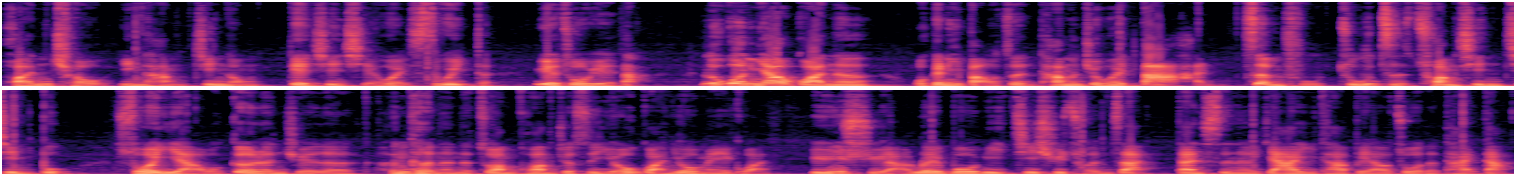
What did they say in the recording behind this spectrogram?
环球银行金融电信协会 （SWIFT） 越做越大，如果你要管呢，我跟你保证，他们就会大喊政府阻止创新进步。所以啊，我个人觉得很可能的状况就是有管又没管，允许啊瑞波币继续存在，但是呢压抑它不要做得太大。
